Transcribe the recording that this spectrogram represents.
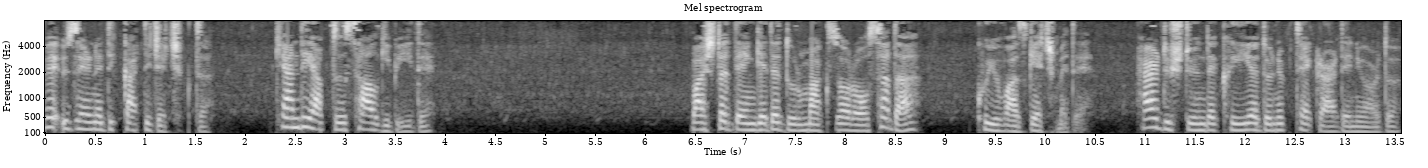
ve üzerine dikkatlice çıktı. Kendi yaptığı sal gibiydi. Başta dengede durmak zor olsa da kuyu vazgeçmedi. Her düştüğünde kıyıya dönüp tekrar deniyordu.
